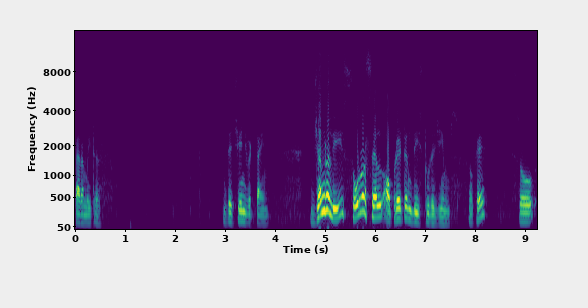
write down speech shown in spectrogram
parameters they change with time. Generally solar cell operate in these two regimes okay. So,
